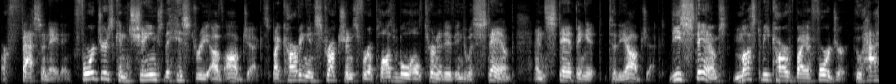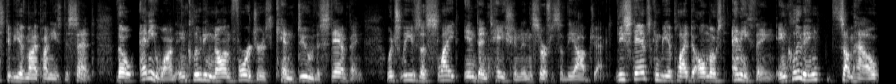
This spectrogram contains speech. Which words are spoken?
are fascinating. Forgers can change the history of objects by carving instructions for a plausible alternative into a stamp and stamping it to the object. These stamps must be carved by a forger, who has to be of Maipanese descent, though anyone, including non-forgers, can do the stamping which leaves a slight indentation in the surface of the object. These stamps can be applied to almost anything, including, somehow,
